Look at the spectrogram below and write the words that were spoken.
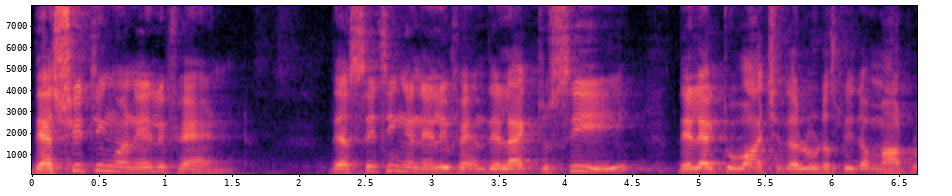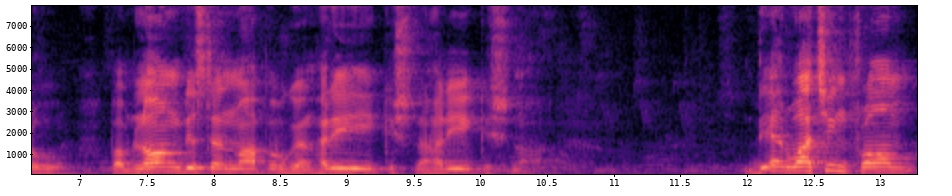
they are sitting on elephant. They are sitting on elephant. They like to see, they like to watch the lotus feet of Mahaprabhu. From long distance, Mahaprabhu going, Hare Krishna, Hare Krishna. They are watching from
